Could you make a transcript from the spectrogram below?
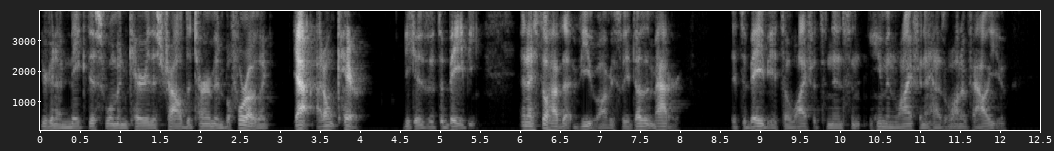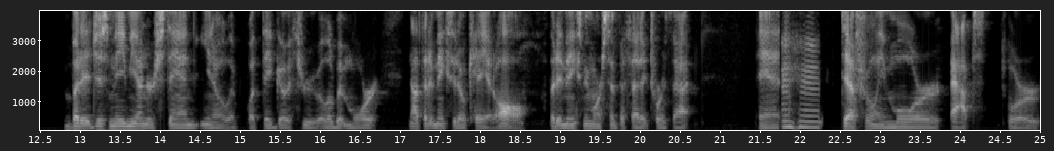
you're gonna make this woman carry this child to term and before i was like yeah i don't care because it's a baby. And i still have that view obviously. It doesn't matter. It's a baby. It's a life. It's an innocent human life and it has a lot of value. But it just made me understand you know like what they go through a little bit more. Not that it makes it okay at all but it makes me more sympathetic towards that and hmm definitely more apt or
